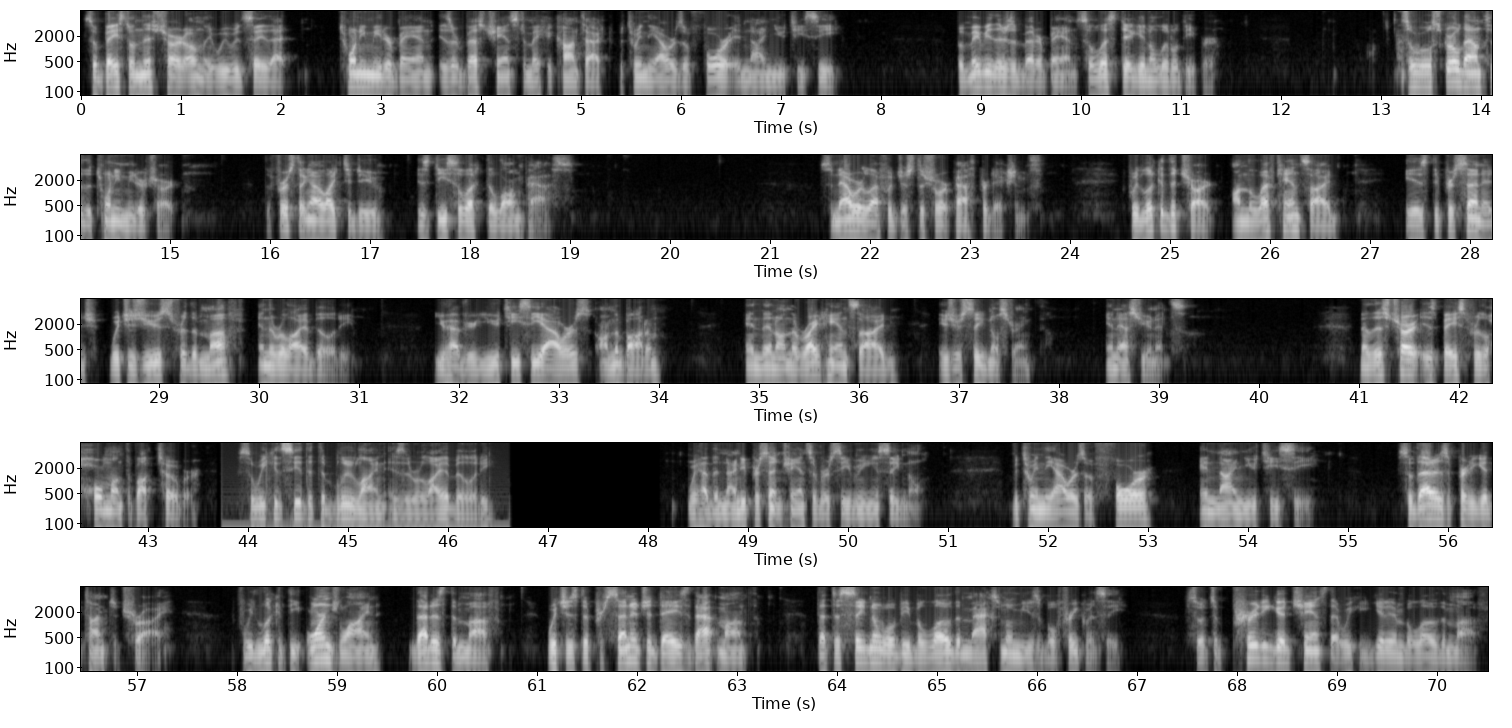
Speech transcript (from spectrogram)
So based on this chart only, we would say that 20 meter band is our best chance to make a contact between the hours of 4 and 9 UTC. But maybe there's a better band, so let's dig in a little deeper. So we'll scroll down to the 20 meter chart. The first thing I like to do is deselect the long path. So now we're left with just the short path predictions. If we look at the chart, on the left-hand side is the percentage which is used for the MUF and the reliability. You have your UTC hours on the bottom, and then on the right-hand side is your signal strength in S units. Now this chart is based for the whole month of October. So we can see that the blue line is the reliability. We have the 90% chance of receiving a signal between the hours of 4 and 9 UTC. So that is a pretty good time to try. If we look at the orange line, that is the MUF, which is the percentage of days that month that the signal will be below the maximum usable frequency. So it's a pretty good chance that we could get in below the MUF.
